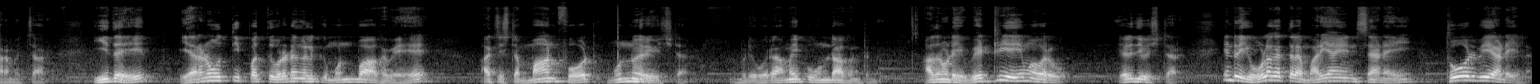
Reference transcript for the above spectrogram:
ஆரம்பித்தார் இதை இரநூத்தி பத்து வருடங்களுக்கு முன்பாகவே அச்சிஸ்டர் மான்ஃபோர்ட் முன்னறிவிச்சிட்டார். இப்படி ஒரு அமைப்பு உண்டாகுன்ட்டுன்னு அதனுடைய வெற்றியையும் அவர் எழுதி வச்சிட்டார். இன்றைக்கு உலகத்தில் மரியாயின் சேனை தோல்வி அடையலை.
